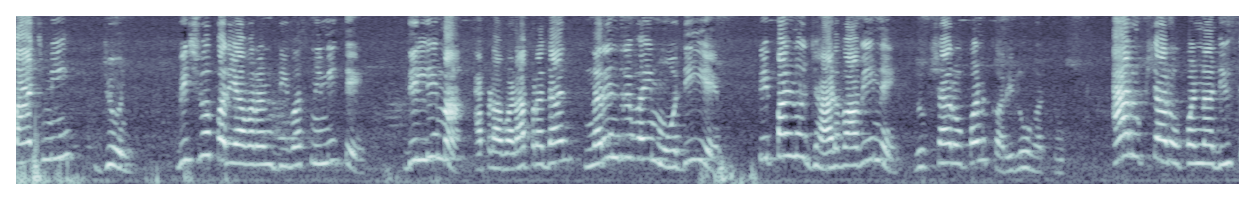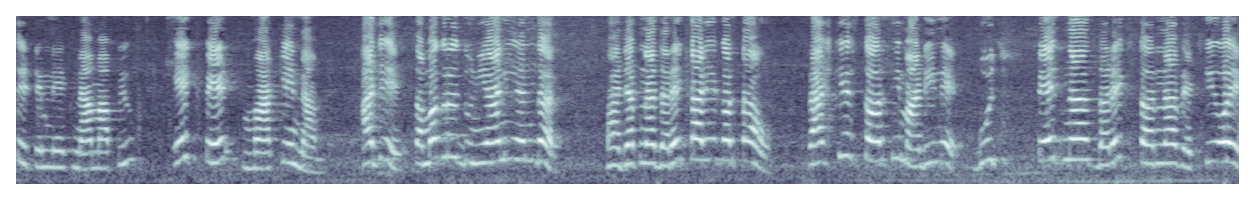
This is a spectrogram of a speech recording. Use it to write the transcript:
પાંચમી જૂન, વિશ્વ પર્યાવરણ દિવસ નિમિત્તે દિલ્હીમાં આપણા વડાપ્રધાન નરેન્દ્રભાઈ મોદીએ પીપળનું ઝાડ વાવીને વૃક્ષારોપણ કરેલું હતું. આ વૃક્ષારોપણના દિવસે તેમને એક નામ આપ્યું, એક પેડમાં કે નામ. આજે સમગ્ર દુનિયાની અંદર ભાજપના દરેક કાર્યકર્તાઓ રાષ્ટ્રીય સ્તરથી માંડીને ભુજ પેજના દરેક સ્તરના વ્યક્તિઓએ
